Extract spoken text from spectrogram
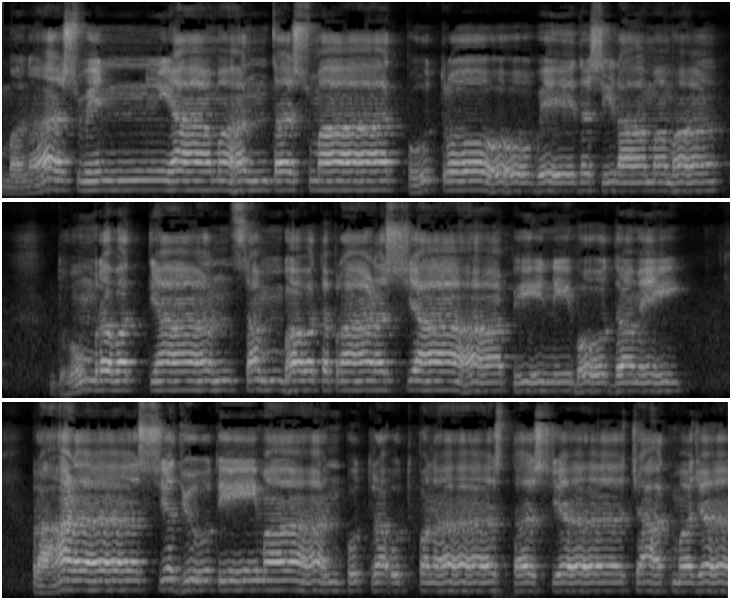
मनस्विन्यामहन्तस्मात् पुत्रो वेदशिरामम धूम्रवत्यान् सम्भवत प्राणस्यापि निबोध मे। प्राणस्य द्युतिमान् पुत्र उत्पन्नस्तस्य चात्मज।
